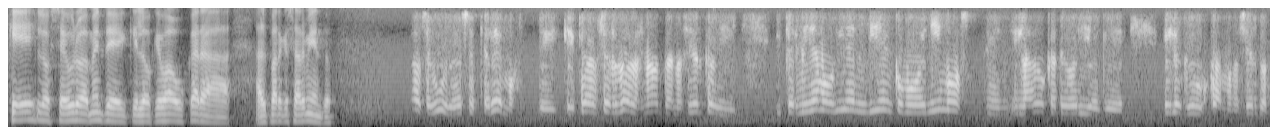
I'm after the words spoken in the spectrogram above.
que es lo seguramente que lo que va a buscar al Parque Sarmiento. No, seguro, eso esperemos, que puedan ser dos las notas, ¿no es cierto? Y, terminemos bien, bien como venimos en, en las dos categorías, que es lo que buscamos, ¿no es cierto?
